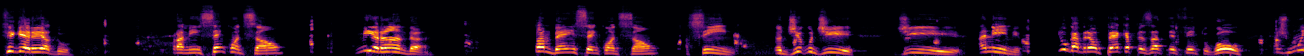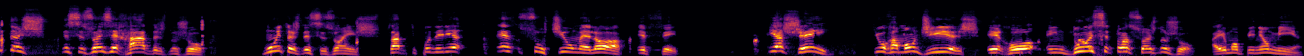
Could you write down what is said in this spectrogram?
Figueiredo, para mim, sem condição. Miranda, também sem condição. Assim, eu digo de, de anímico. E o Gabriel Peck, apesar de ter feito gol, faz muitas decisões erradas no jogo. Muitas decisões, sabe, que poderia até surtir um melhor efeito. E achei que o Ramon Dias errou em duas situações do jogo. Aí uma opinião minha.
